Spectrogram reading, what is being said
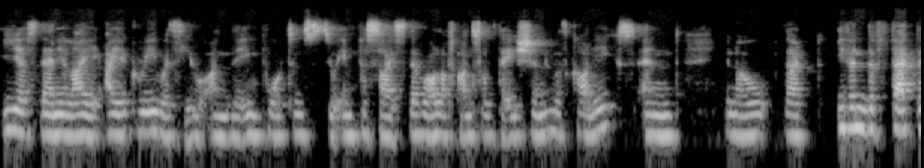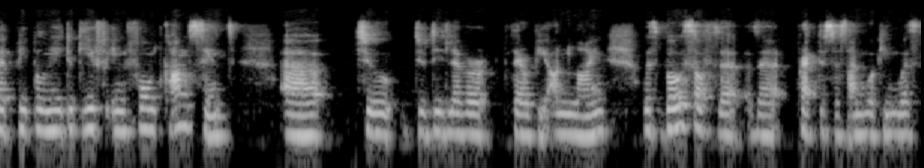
Yes, Daniel, I, I agree with you on the importance to emphasize the role of consultation with colleagues and, you know, that even the fact that people need to give informed consent uh, to, to deliver therapy online. With both of the, the practices I'm working with,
